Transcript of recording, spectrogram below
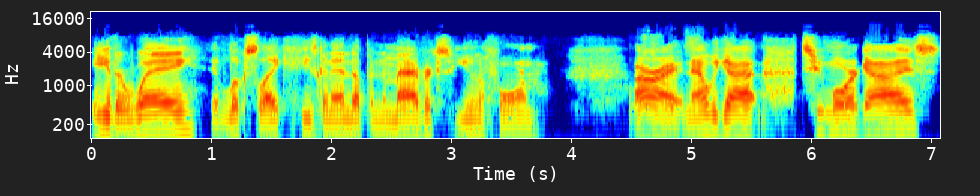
Either way, it looks like he's going to end up in the Mavericks uniform. All right, now we got two more guys.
